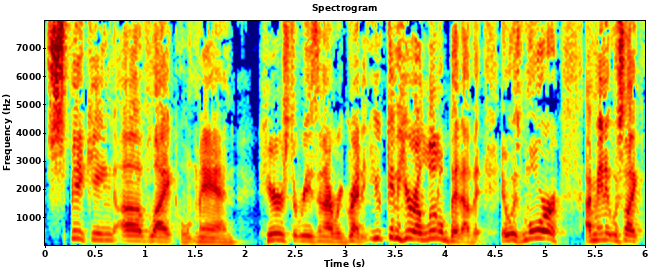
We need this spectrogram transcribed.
speaking of like, oh man, here's the reason I regret it. You can hear a little bit of it. It was more, I mean, it was like,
